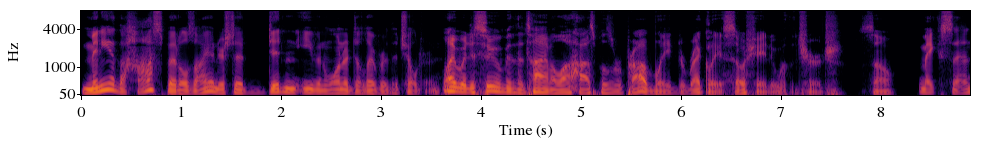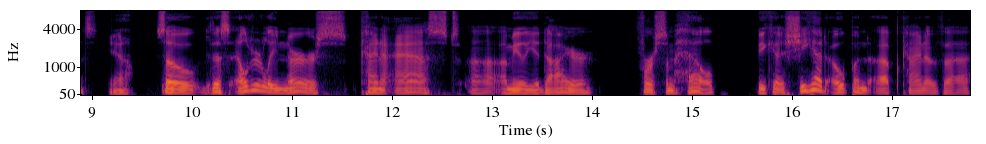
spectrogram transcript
Many of the hospitals, I understood, didn't even want to deliver the children. Well, I would assume at the time a lot of hospitals were probably directly associated with the church. So, makes sense. Yeah. So this elderly nurse kind of asked uh, Amelia Dyer for some help because she had opened up kind of a,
